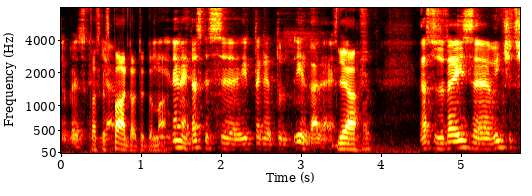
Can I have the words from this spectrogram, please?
Tāpēc, tas, kas jā, pārdod, domā. Nē, nē, tas, kas eh, ir tagad iegādājies. Jā. Tas uzreiz eh, viņš ir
